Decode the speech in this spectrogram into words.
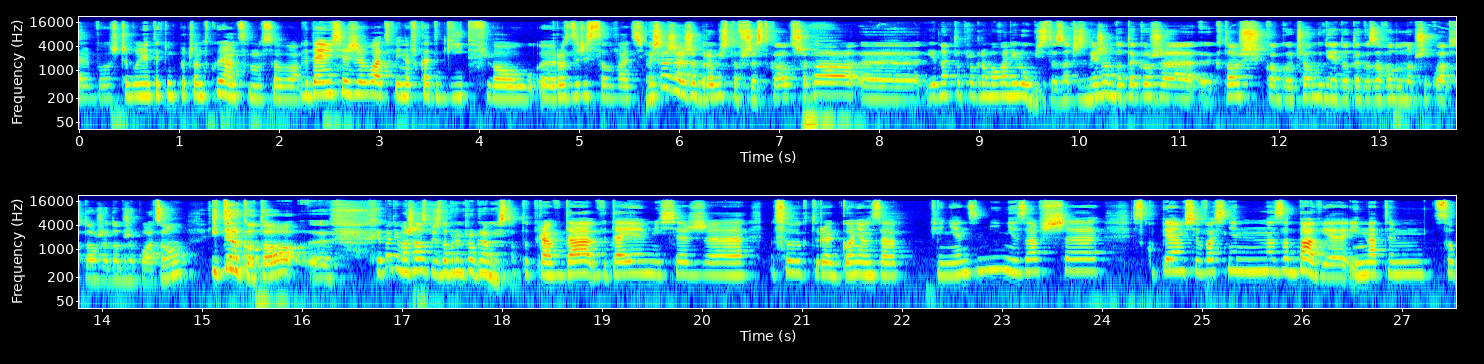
albo szczególnie takim początkującym osobom. Wydaje mi się, że łatwiej na przykład git flow y, rozrysować. Myślę, że żeby robić to wszystko, trzeba y, jednak to programowanie lubić. To znaczy zmierzam do tego, że ktoś, kogo ciągnie do tego zawodu na przykład to, że dobrze płacą i tylko to, y, chyba nie ma szans być dobrym programistą. To prawda. Wydaje mi się, że osoby, które gonią za pieniędzmi, nie zawsze skupiają się właśnie na zabawie i na tym, co,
